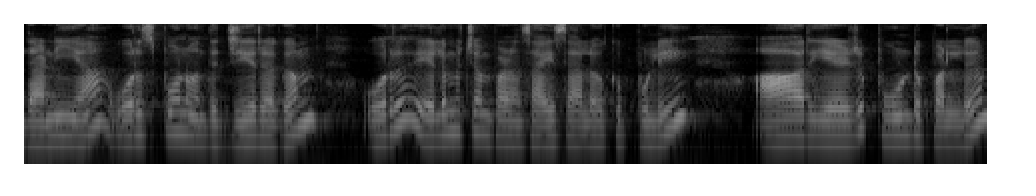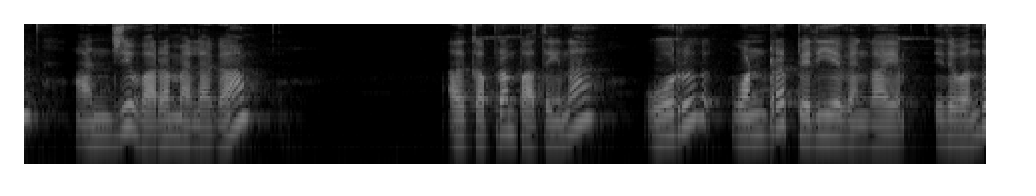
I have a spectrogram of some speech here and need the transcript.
தனியா ஒரு ஸ்பூன் வந்து ஜீரகம் ஒரு எலுமிச்சம்பழம் சைஸ் அளவுக்கு புளி ஆறு ஏழு பூண்டு பல் அஞ்சு வரமிளகாய் அதுக்கப்புறம் பார்த்திங்கன்னா ஒரு ஒன்றரை பெரிய வெங்காயம். இதை வந்து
